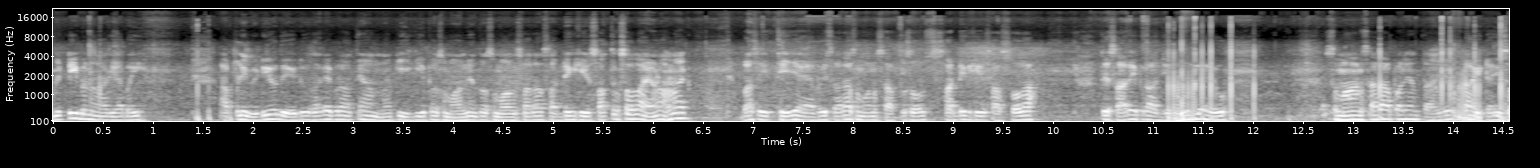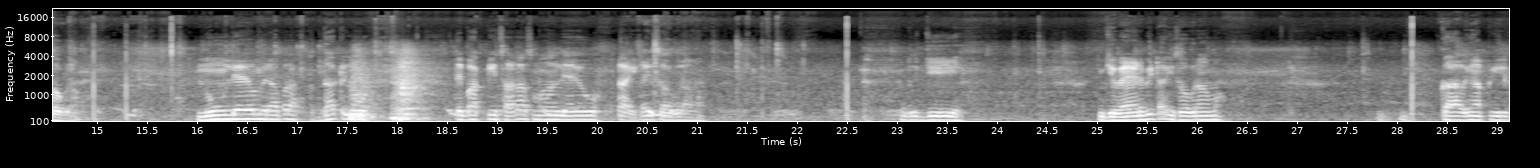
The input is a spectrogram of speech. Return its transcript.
ਮਿੱਟੀ ਬਣਾ ਗਿਆ ਬਾਈ, ਆਪਣੀ ਵੀਡੀਓ ਦੇਖ ਲਿਓ ਸਾਰੇ ਭਰਾ, ਧਿਆਨ ਨਾਲ ਕੀ ਕੀ ਆਪਾਂ ਸਮਾਨ ਲਿਆਂਦਾ। ਸਮਾਨ ਸਾਰਾ 6.5 700 ਦਾ ਆਇਆ ਹੋਣਾ ਹਨਾ ਬਸ ਇੱਥੇ ਹੀ ਆਇਆ ਬਈ ਸਾਰਾ ਸਮਾਨ 700 6.5 700 ਦਾ। ਤੇ ਸਾਰੇ ਭਰਾ ਜ਼ਰੂਰ ਲਿਆਇਓ। ਸਮਾਨ ਸਾਰਾ ਆਪਾਂ ਲਿਆਂਦਾ ਵੀਰੇ 2.5 250 ਗ੍ਰਾਮ। ਨੂਨ ਲਿਆਇਓ ਮੇਰਾ ਭਰਾ, ਅੱਧਾ ਕਿਲੋ। ਤੇ ਬਾਕੀ ਸਾਰਾ ਸਮਾਨ ਲਿਆਇਓ 2.5 250 ਗ੍ਰਾਮ। ਦੂਜੀ, ਜਵੈਣ ਵੀ 250 ਗ੍ਰਾਮ। ਕਾਲੀਆਂ ਪੀਲ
